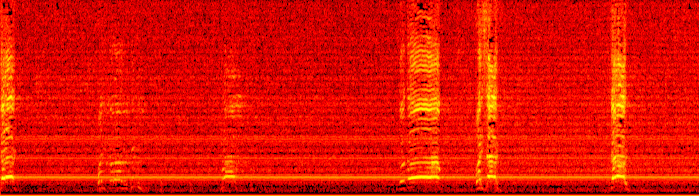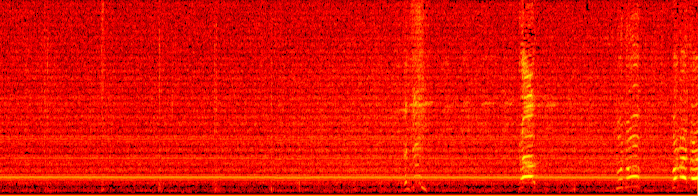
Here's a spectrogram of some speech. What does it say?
Jalan. Balik kanan lagi. Gerak. Tutup. Barisan. Jalan. Henti. Gerak. Tutup formasi.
